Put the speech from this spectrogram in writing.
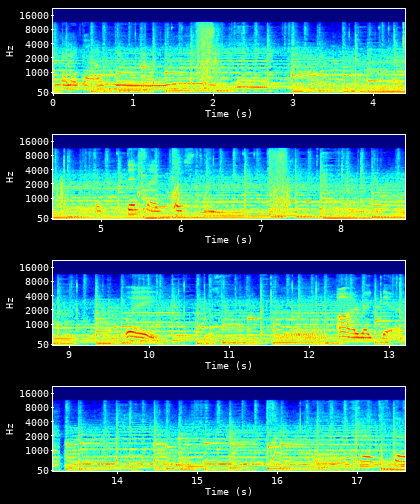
I'm gonna go. hmm, with This like posting. Wait. Ah, right there. Go, go,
